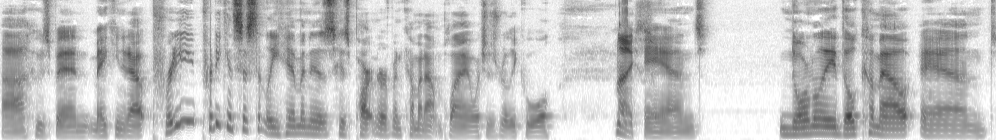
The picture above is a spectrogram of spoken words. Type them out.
uh, who's been making it out pretty pretty consistently. Him and his his partner have been coming out and playing, which is really cool. nice. And normally they'll come out and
